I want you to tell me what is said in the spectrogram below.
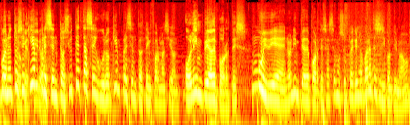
bueno, entonces, ¿quién presentó? Si usted está seguro, ¿quién presentó esta información? Olimpia Deportes. Muy bien, Olimpia Deportes. Hacemos un pequeño paréntesis y continuamos.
